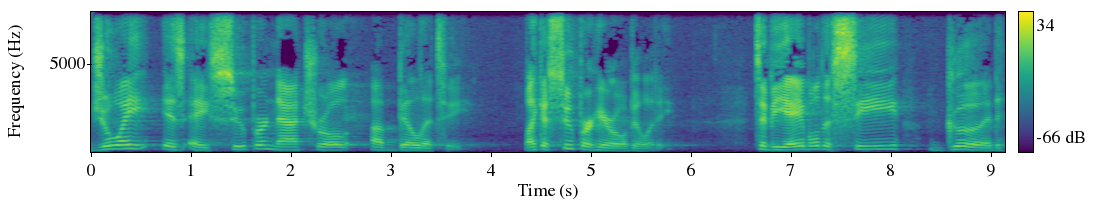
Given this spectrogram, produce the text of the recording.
Joy is a supernatural ability, like a superhero ability to be able to see good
